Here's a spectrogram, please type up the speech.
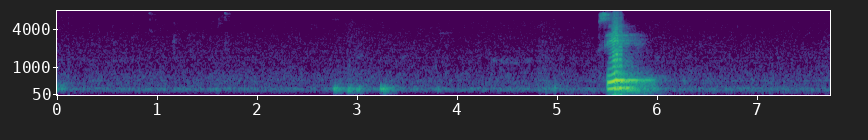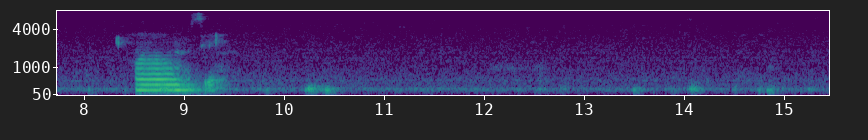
See? Um, see.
